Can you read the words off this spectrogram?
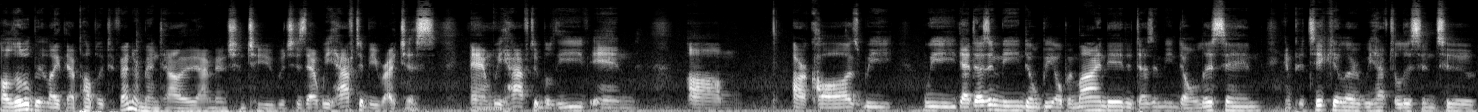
a little bit like that public defender mentality I mentioned to you, which is that we have to be righteous and we have to believe in um, our cause. We we that doesn't mean don't be open minded. It doesn't mean don't listen. In particular, we have to listen to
